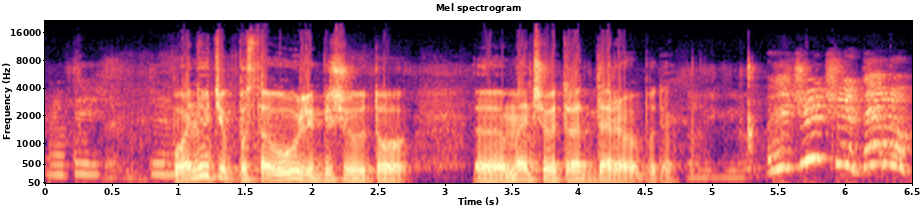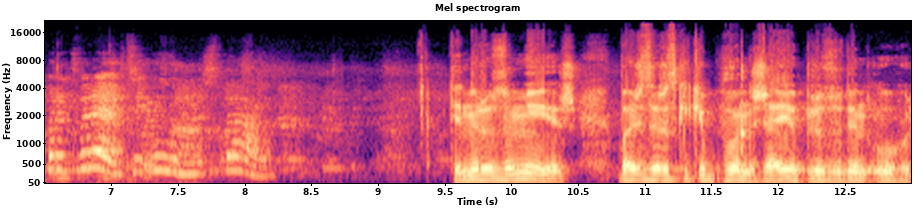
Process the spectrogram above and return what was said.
А ти... ти... Поняв, типу, поставив уголь і більше того. Е, менше витрат дерева буде. А ти чуєш, що я дерево перетворяю цей уголь не став? Ти не розумієш. Бачиш зараз скільки вон, жею плюс один уголь.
